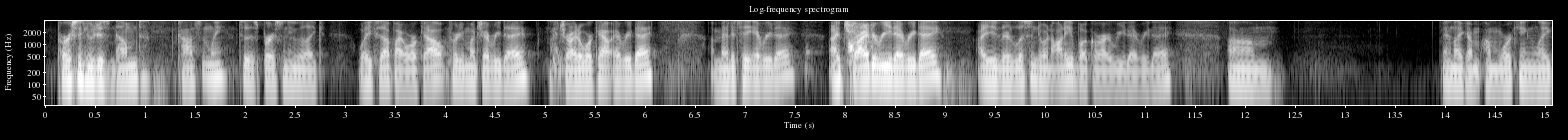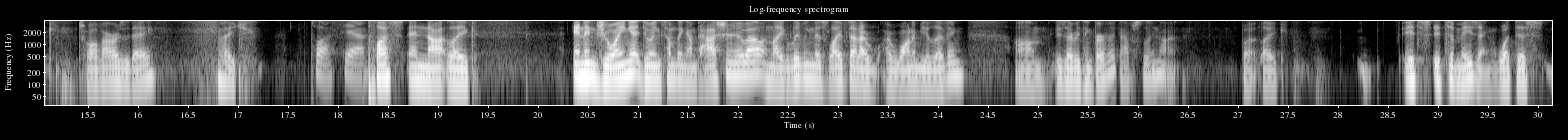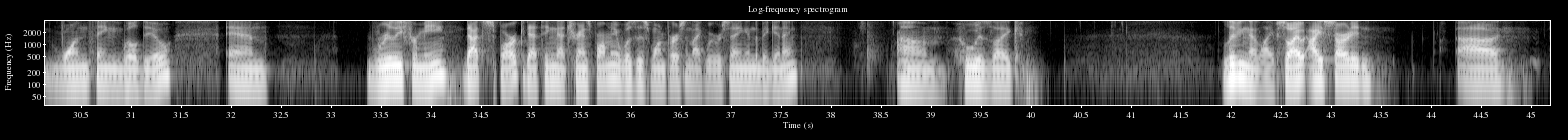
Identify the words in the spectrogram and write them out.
person who just numbed constantly to this person who like wakes up, I work out pretty much every day. I try to work out every day. I meditate every day. I try to read every day. I either listen to an audiobook or I read every day. Um, and like I'm I'm working like 12 hours a day. Like Plus, yeah. plus and not like and enjoying it, doing something I'm passionate about and like living this life that I, I want to be living. Um, is everything perfect? Absolutely not. But like it's it's amazing what this one thing will do. And really for me, that spark, that thing that transformed me was this one person, like we were saying in the beginning, um, who was like living that life. So I, I started uh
